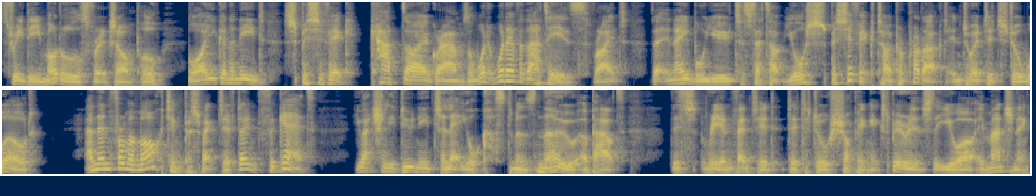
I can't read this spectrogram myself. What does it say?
3D models, for example? Or are you going to need specific CAD diagrams or whatever that is, right? That enable you to set up your specific type of product into a digital world. And then from a marketing perspective, don't forget, you actually do need to let your customers know about this reinvented digital shopping experience that you are imagining.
